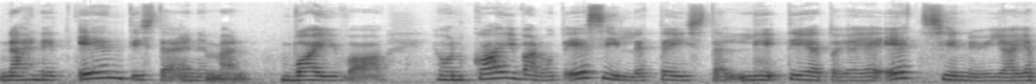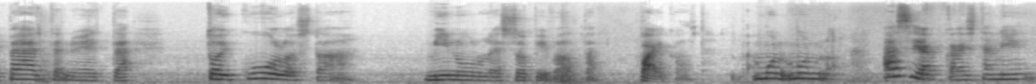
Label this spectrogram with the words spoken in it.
nähneet entistä enemmän vaivaa. He on kaivanut esille teistä tietoja ja etsinyt ja, ja päättänyt, että toi kuulostaa minulle sopivalta paikalta. Mun, mun asiakkaista niin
